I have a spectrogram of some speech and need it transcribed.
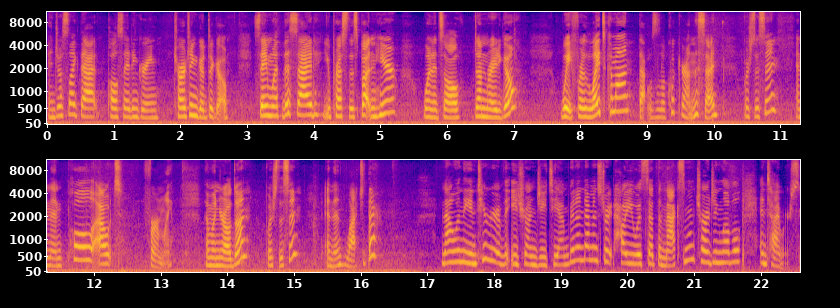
and just like that, pulsating green, charging good to go. Same with this side, you press this button here when it's all done, ready to go. Wait for the light to come on, that was a little quicker on this side. Push this in, and then pull out firmly. Then when you're all done, push this in, and then latch it there. Now in the interior of the e-tron GT, I'm going to demonstrate how you would set the maximum charging level and timers.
